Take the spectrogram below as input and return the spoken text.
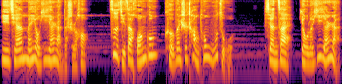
以前没有伊颜染的时候，自己在皇宫可谓是畅通无阻。现在有了伊颜染，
